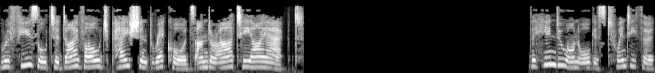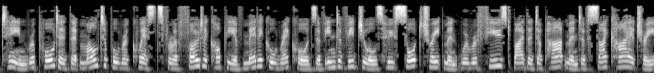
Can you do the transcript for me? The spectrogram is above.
Refusal to divulge patient records under RTI Act. The Hindu on August 2013 reported that multiple requests for a photocopy of medical records of individuals who sought treatment were refused by the Department of Psychiatry,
